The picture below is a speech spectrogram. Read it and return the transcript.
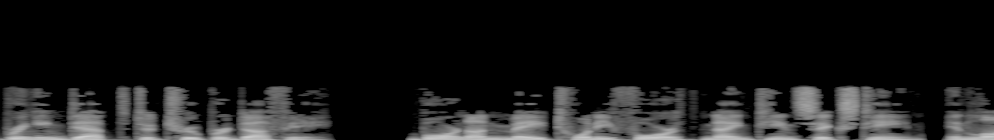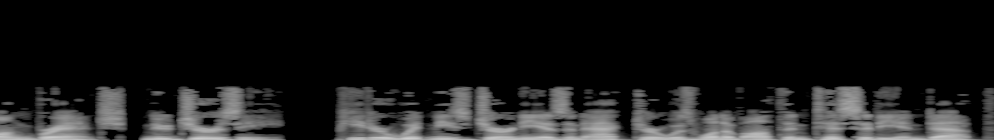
Bringing depth to Trooper Duffy. Born on May 24, 1916, in Long Branch, New Jersey, Peter Whitney's journey as an actor was one of authenticity and depth.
